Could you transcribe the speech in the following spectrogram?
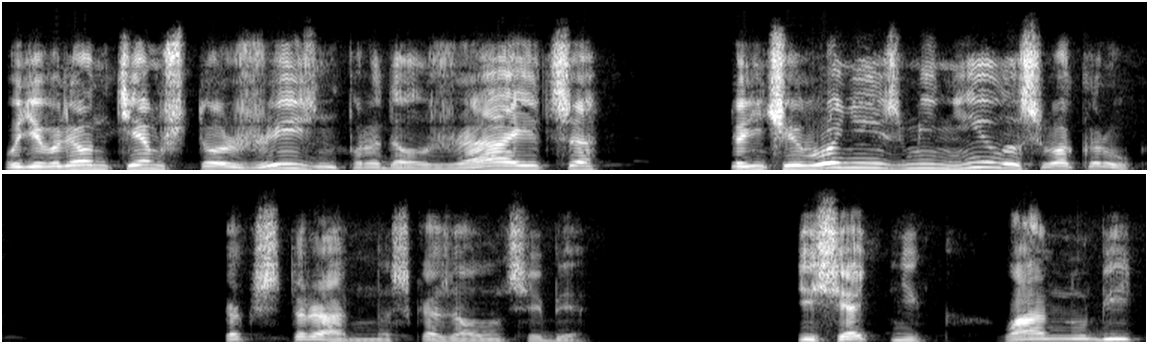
Удивлен тем, что жизнь продолжается, что ничего не изменилось вокруг. «Как странно», — сказал он себе. «Десятник Ван убит,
